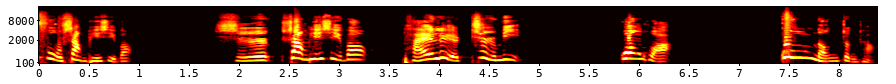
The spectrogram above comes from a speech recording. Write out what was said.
复上皮细胞，使上皮细胞排列致密、光滑、功能正常。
